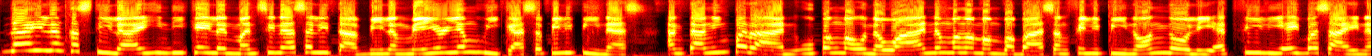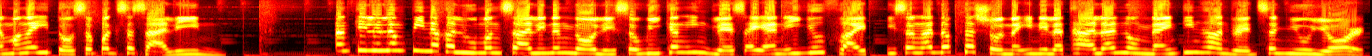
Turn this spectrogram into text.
Dahil ang Kastila ay hindi kailanman sinasalita bilang mayoryang wika sa Pilipinas, ang tanging paraan upang maunawaan ng mga mambabasang Filipino ang Noli at Fili ay basahin ang mga ito sa pagsasalin. Ang kilalang pinakalumang salin ng Noli sa wikang Ingles ay An Eagle Flight, isang adaptasyon na inilathala noong 1900 sa New York.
